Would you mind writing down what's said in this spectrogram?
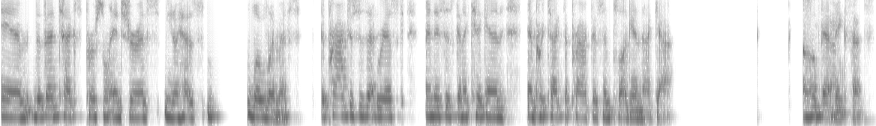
and the vet tech's personal insurance you know has low limits. The practice is at risk and this is going to kick in and protect the practice and plug in that gap. I hope that makes sense.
